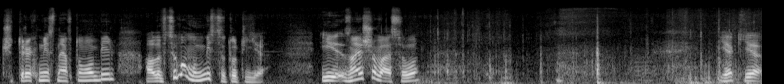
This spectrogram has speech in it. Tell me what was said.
чотирьохмісний автомобіль, але в цілому місце тут є. І знаєш, що весело? Як я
